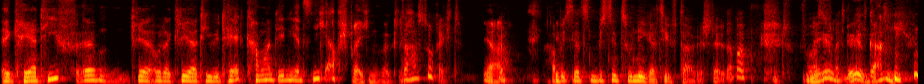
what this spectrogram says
äh, kreativ ähm, kre oder Kreativität kann man denen jetzt nicht absprechen, wirklich. Da hast du recht. Ja. ja Habe ich es jetzt ein bisschen zu negativ dargestellt, aber gut. Du nee, nee gar nicht.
